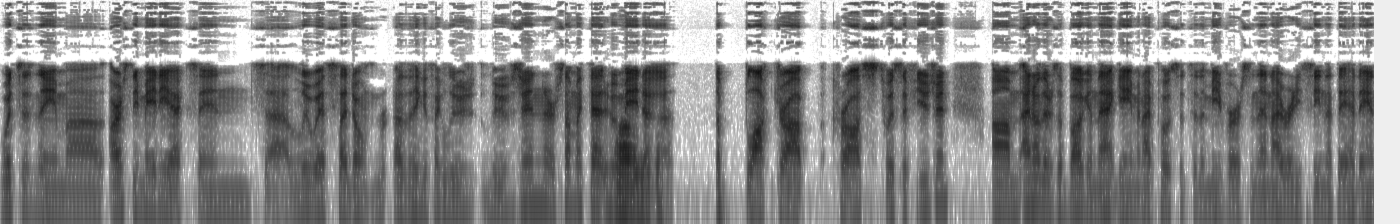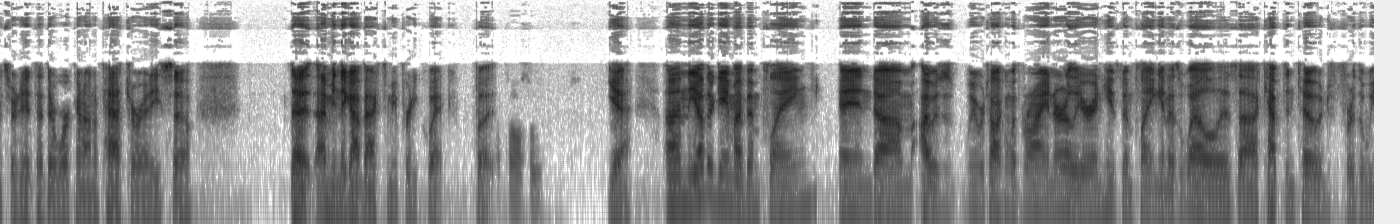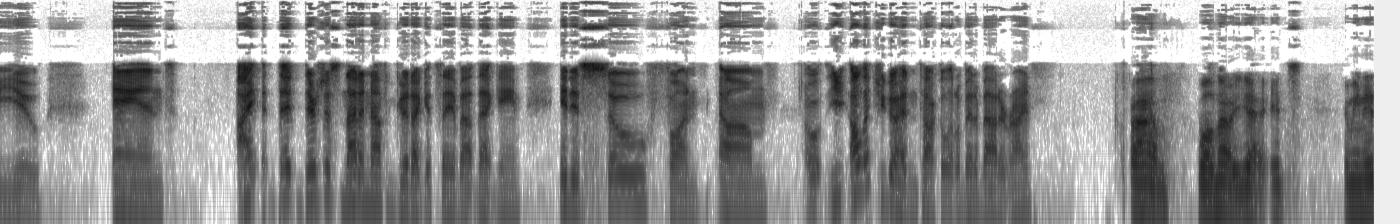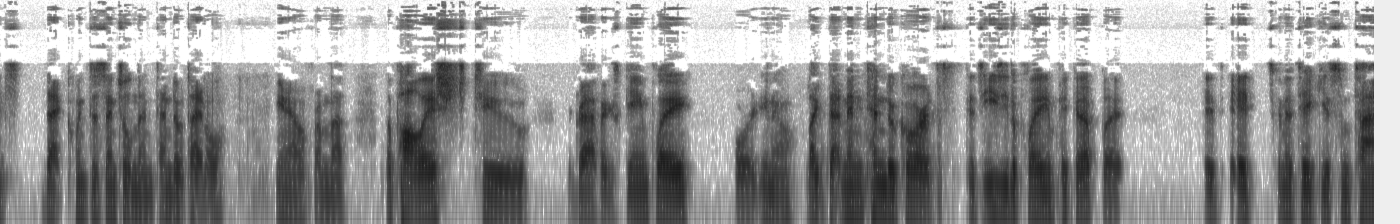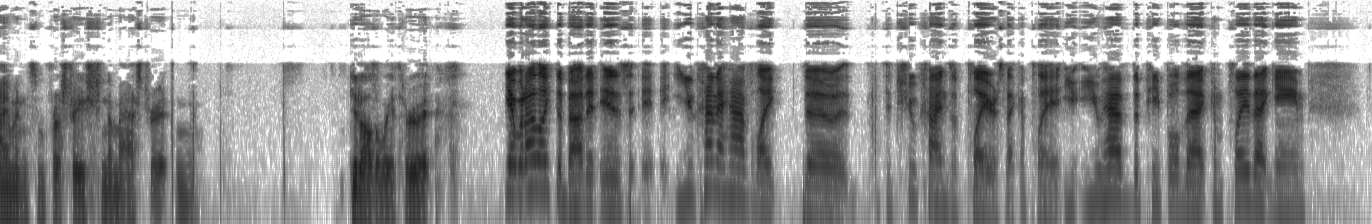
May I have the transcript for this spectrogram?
what's his name, uh, RC Maniacs and uh, Lewis. I don't, I think it's like Luvsion or something like that, who oh, made yeah. uh, the block drop cross Twisted Fusion. Um, I know there's a bug in that game, and I posted to the Miiverse, and then I already seen that they had answered it, that they're working on a patch already. So that, I mean, they got back to me pretty quick. But that's awesome. Yeah, and the other game I've been playing, and um, I was we were talking with Ryan earlier, and he's been playing it as well, as uh, Captain Toad for the Wii U, and I th- there's just not enough good I could say about that game. It is so fun. Um, oh, you, I'll let you go ahead and talk a little bit about it, Ryan. Um, well, no, yeah, it's. I mean, it's that quintessential Nintendo title. You know, from the the polish to the graphics, gameplay, or you know, like that Nintendo core. It's it's easy to play and pick up, but it it's going to take you some time and some frustration to master it and get all the way through it. Yeah, what I liked about it is you kind of have like the the two kinds of players that can play it. You you have the people that can play that game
